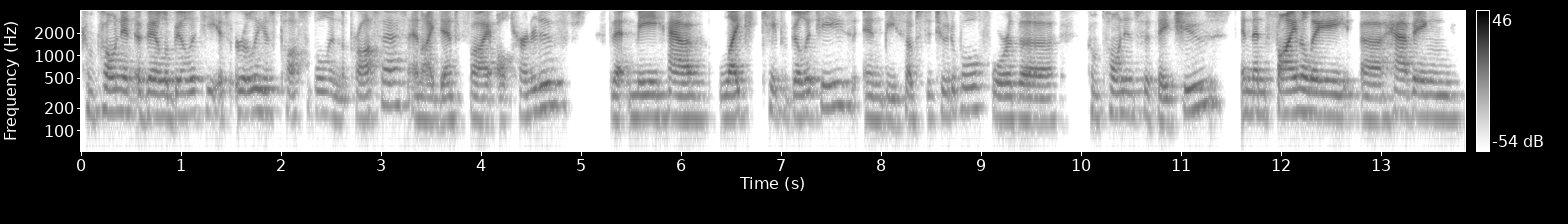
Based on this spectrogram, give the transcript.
component availability as early as possible in the process and identify alternatives that may have like capabilities and be substitutable for the components that they choose. And then finally, uh, having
